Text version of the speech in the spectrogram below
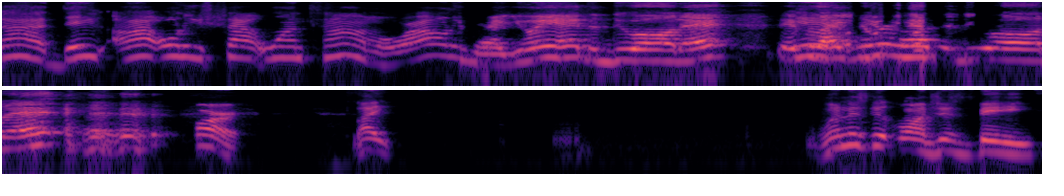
God, they I only shot one time, or I only Right, you ain't had to do all that. They be like, you ain't have to do all that. part. Like, when is it going to just be?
